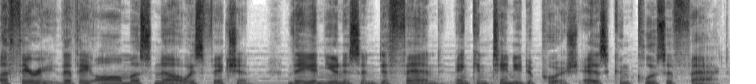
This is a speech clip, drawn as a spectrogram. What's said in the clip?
a theory that they all must know is fiction, they in unison defend and continue to push as conclusive fact.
